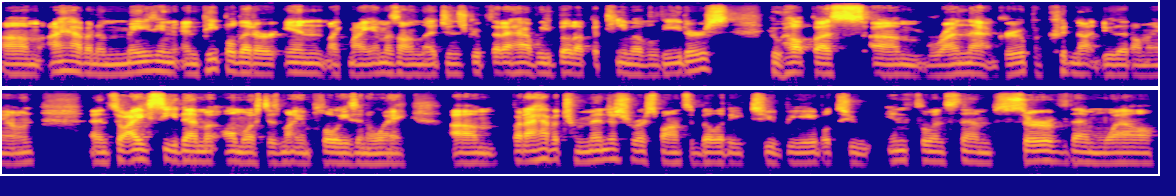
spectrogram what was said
Um, I have an amazing and people that are in like my Amazon Legends group that I have. We built up a team of leaders who help us um, run that group. I could not do that on my own, and so I see them almost as my employees in a way. Um, but I have a tremendous responsibility to be able to influence them, serve them well.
